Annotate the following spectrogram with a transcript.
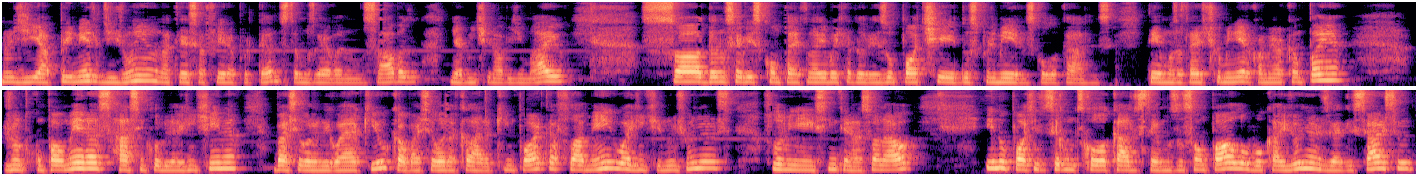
no dia 1 de junho, na terça-feira, portanto, estamos gravando no sábado, dia 29 de maio. Só dando serviço completo na Libertadores, o pote dos primeiros colocados. Temos Atlético Mineiro com a melhor campanha, junto com Palmeiras, Racing Clube da Argentina, Barcelona de Guayaquil, que é o Barcelona, claro, que importa, Flamengo, Argentino Júnior, Fluminense Internacional. E no pote de segundos colocados temos o São Paulo, Boca Juniors, Velho Sarsfield,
